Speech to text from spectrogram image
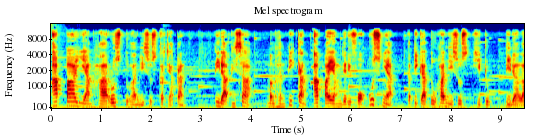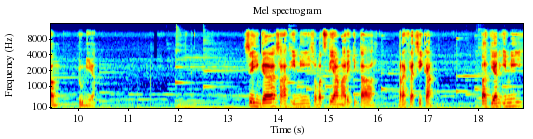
apa yang harus Tuhan Yesus kerjakan. Tidak bisa menghentikan apa yang menjadi fokusnya ketika Tuhan Yesus hidup di dalam dunia. Sehingga saat ini sobat setia mari kita merefleksikan. Bagian ini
